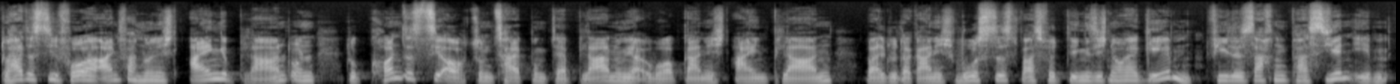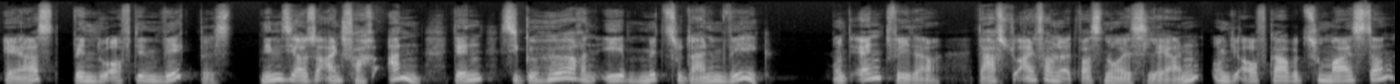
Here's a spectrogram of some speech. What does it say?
Du hattest sie vorher einfach nur nicht eingeplant und du konntest sie auch zum Zeitpunkt der Planung ja überhaupt gar nicht einplanen, weil du da gar nicht wusstest, was für Dinge sich noch ergeben. Viele Sachen passieren eben erst, wenn du auf dem Weg bist. Nimm sie also einfach an, denn sie gehören eben mit zu deinem Weg. Und entweder darfst du einfach nur etwas Neues lernen, um die Aufgabe zu meistern,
